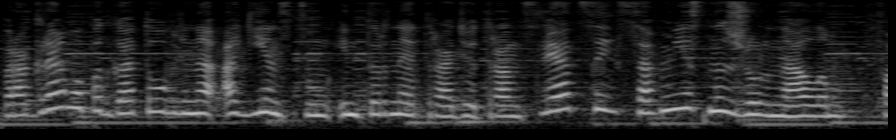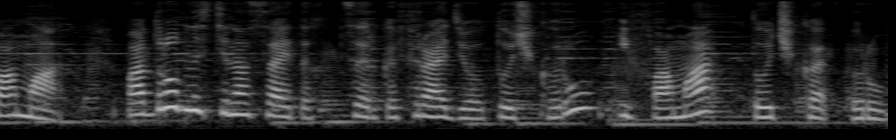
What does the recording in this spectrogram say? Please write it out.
Программа подготовлена агентством интернет-радиотрансляций совместно с журналом «Фома». Подробности на сайтах церковьрадио.ру и фома.ру.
